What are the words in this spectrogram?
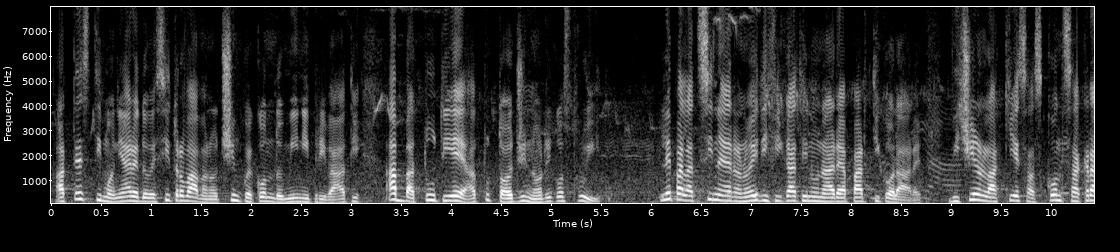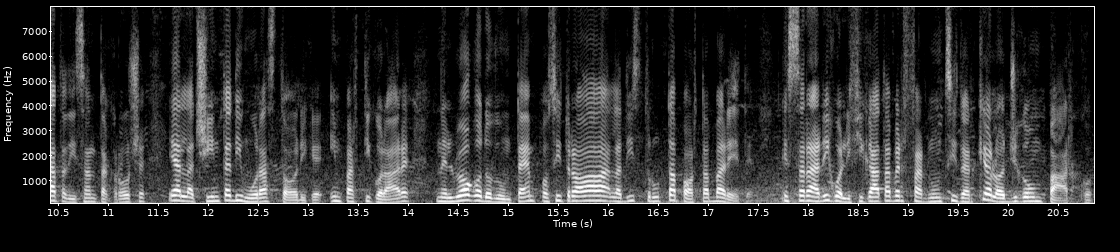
a testimoniare dove si trovavano cinque condomini privati abbattuti e a tutt'oggi non ricostruiti. Le palazzine erano edificate in un'area particolare, vicino alla chiesa sconsacrata di Santa Croce e alla cinta di mura storiche, in particolare nel luogo dove un tempo si trovava la distrutta Porta Barete, che sarà riqualificata per farne un sito archeologico e un parco,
